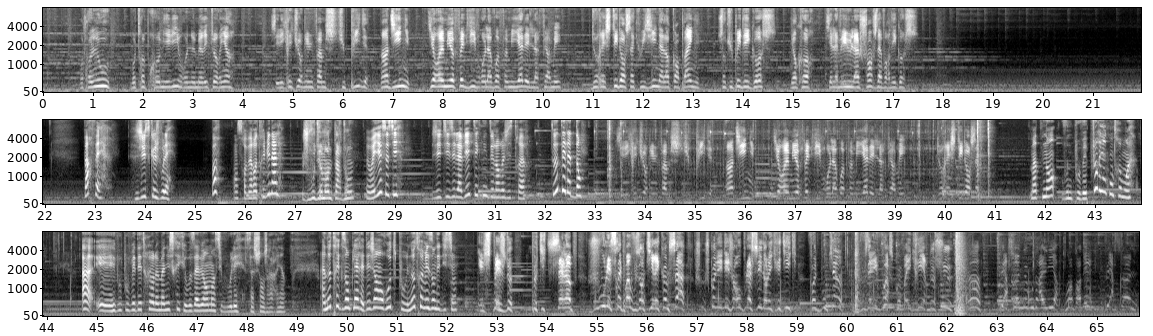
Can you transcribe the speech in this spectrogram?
Entre nous, votre premier livre ne mérite rien. C'est l'écriture d'une femme stupide, indigne, qui aurait mieux fait de vivre la voie familiale et de la fermer, de rester dans sa cuisine à la campagne, s'occuper des gosses, et encore, si elle avait eu la chance d'avoir des gosses. Parfait. Juste ce que je voulais. Bon, on se reverra au tribunal. Je vous demande pardon. Vous voyez ceci J'ai utilisé la vieille technique de l'enregistreur. Tout est là-dedans. C'est l'écriture d'une femme stupide, indigne, qui aurait mieux fait de vivre la voie familiale et de la fermer, de rester dans sa... Maintenant, vous ne pouvez plus rien contre moi. Ah, et vous pouvez détruire le manuscrit que vous avez en main si vous voulez, ça changera rien. Un autre exemplaire est déjà en route pour une autre maison d'édition. Espèce de petite salope. Je vous laisserai pas vous en tirer comme ça. Je, je connais des gens haut placés dans les critiques. Votre bouquin, vous allez voir ce qu'on va écrire dessus. Hein Personne ne voudra le lire. Vous m'entendez? Personne.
